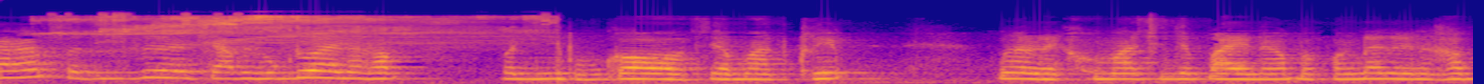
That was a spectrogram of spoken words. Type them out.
ครับสวัสดีเพื่อนชาวเฟซบุ๊กด้วยนะครับ วันนี้ผมก็จะมาคลิป เมื่อไรเข้ามาฉันจะไปนะครับมาฟังได้เลยนะครับ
